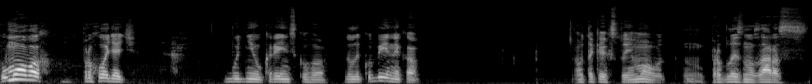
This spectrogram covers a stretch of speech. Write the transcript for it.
умовах проходять будні українського далекобійника. У таких стоїмо. От, приблизно зараз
